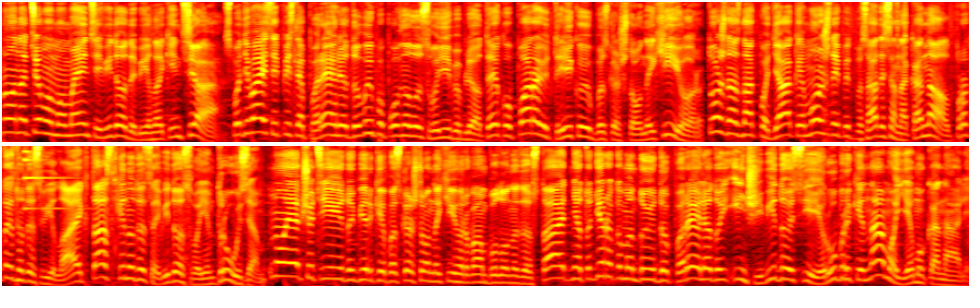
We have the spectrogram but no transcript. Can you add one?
Ну а на цьому моменті відео добігло кінця. Сподіваюся, після перегляду ви поповнили свою бібліотеку парою трійкою безкоштовних ігор. Тож на знак подяки можете підписатися на канал, протиснути свій лайк та скинути це відео своїм друзям. Ну а якщо цієї добірки безкоштовних ігор вам було недостатньо, тоді рекомендую до перегляду інші відео з цієї рубрики на моєму каналі.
